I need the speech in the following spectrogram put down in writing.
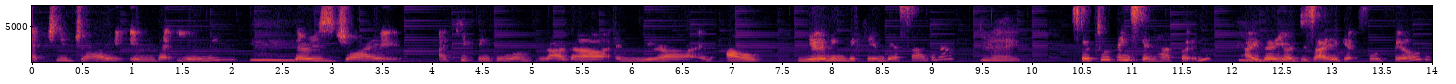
actually joy in that yearning. Mm. There is joy. I keep thinking of Radha and Mira and how yearning became their sadhana. Right. So two things can happen: Mm. either your desire get fulfilled,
